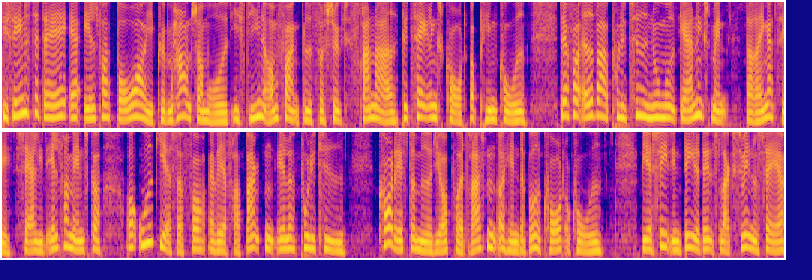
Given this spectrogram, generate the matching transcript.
De seneste dage er ældre borgere i Københavnsområdet i stigende omfang blevet forsøgt franaret betalingskort og pinkode. Derfor advarer politiet nu mod gerningsmænd, der ringer til særligt ældre mennesker og udgiver sig for at være fra banken eller politiet. Kort efter møder de op på adressen og henter både kort og kode. Vi har set en del af den slags svindelsager,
